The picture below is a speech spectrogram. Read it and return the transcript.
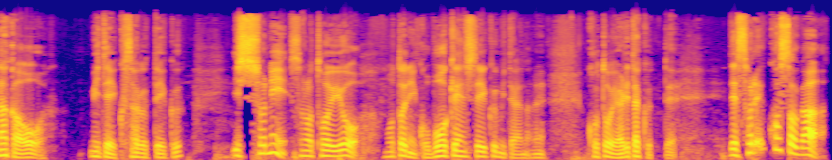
中を見ていく、探っていく。一緒にその問いを元にこう冒険していくみたいなね、ことをやりたくって。で、それこそが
